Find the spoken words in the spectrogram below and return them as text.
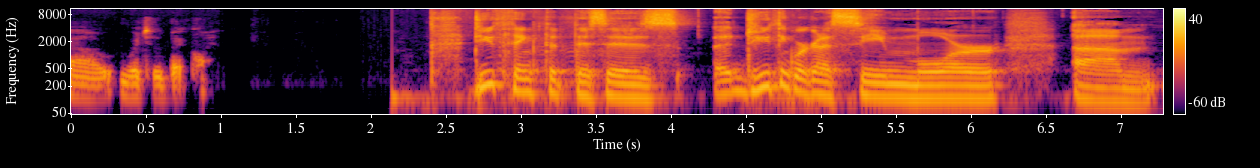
uh, which is Bitcoin. Do you think that this is? Uh, do you think we're going to see more, um,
